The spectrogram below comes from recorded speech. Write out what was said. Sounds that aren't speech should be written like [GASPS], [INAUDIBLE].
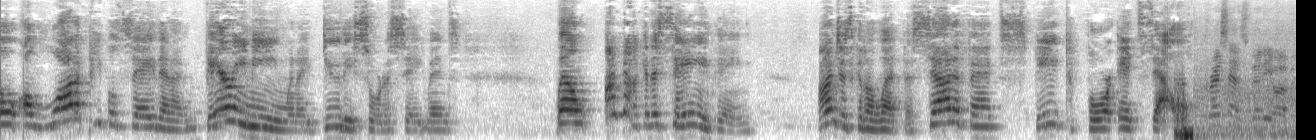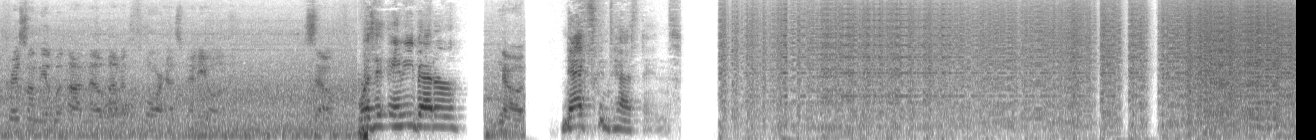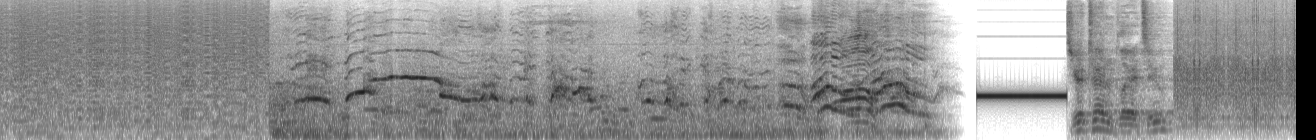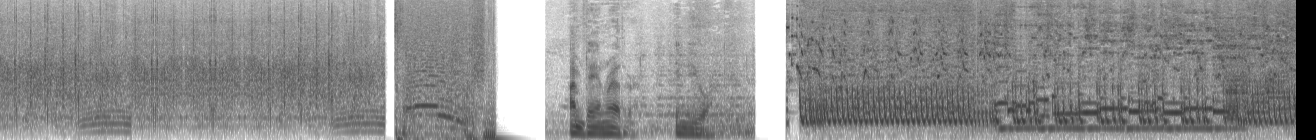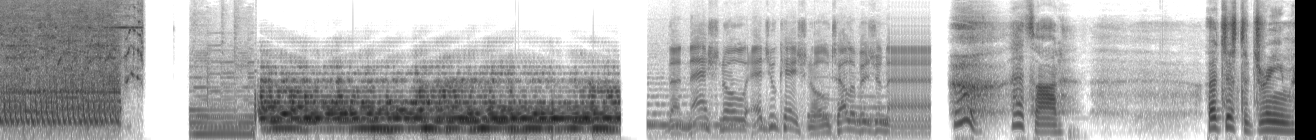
know, a lot of people say that I'm very mean when I do these sort of segments. Well, I'm not going to say anything. I'm just going to let the sound effects speak for itself. Chris has video of it. Chris on the, on the 11th floor has video of it. So. Was it any better? No. Next contestant. It's your turn, player two. I'm Dan Rather in New York. The National Educational Television. [GASPS] That's odd. That's just a dream.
